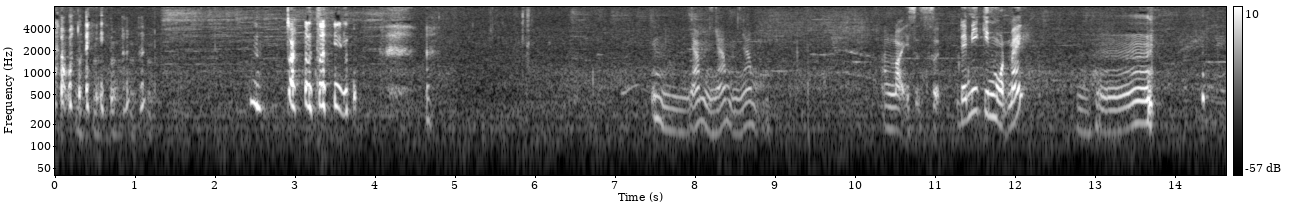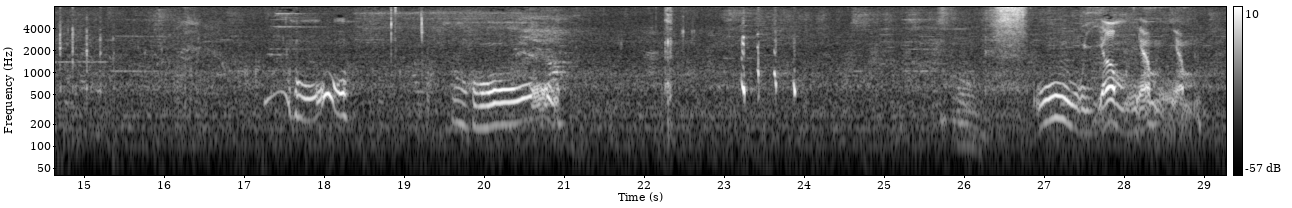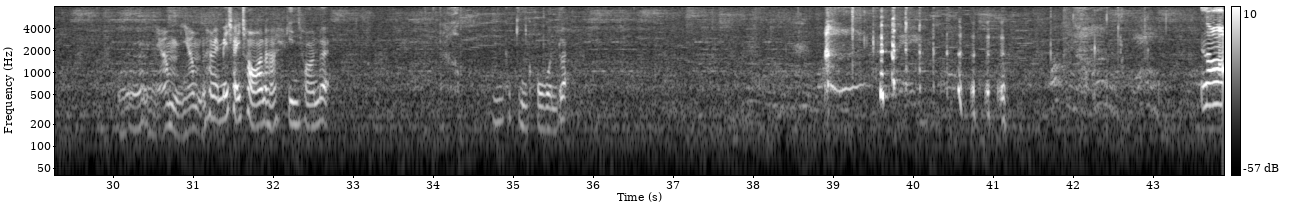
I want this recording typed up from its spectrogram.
ทำอะไรจังอะไรลูกย่ำย่ำย่ำอร่อยสุดๆ เดมี่กินหมดไหมอือหือโห โอ้โห อู้ย่ำย่ำย่ำอืมยำยำทำไมไม่ใช้ช้อนนะคะ กินช้อนด้วย นี่ก็กินโคนด้วยนอ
